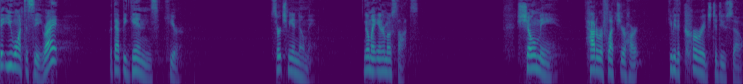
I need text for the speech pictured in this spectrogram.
that you want to see, right? But that begins here. Search me and know me. Know my innermost thoughts. Show me how to reflect your heart. Give me the courage to do so.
